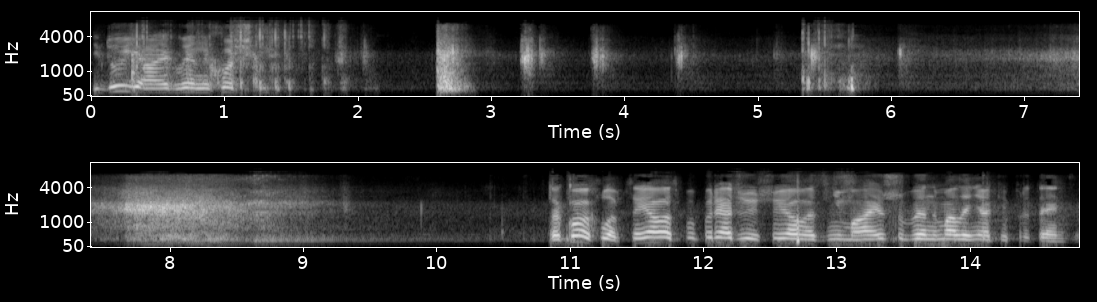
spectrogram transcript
Іду я, як ви не хочете. Такого, хлопці, я вас попереджую, що я вас знімаю, щоб ви не мали ніяких претензій.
